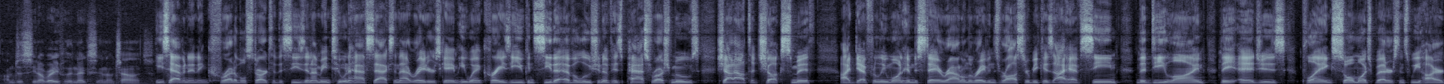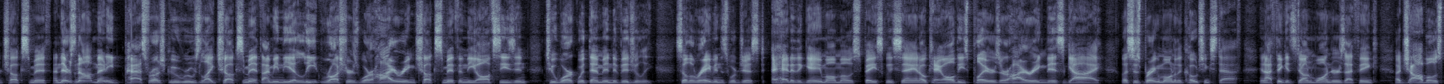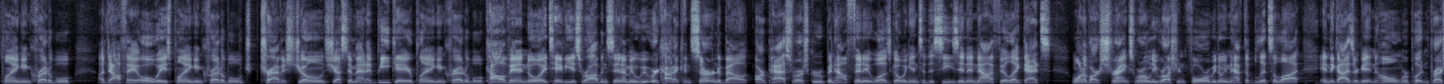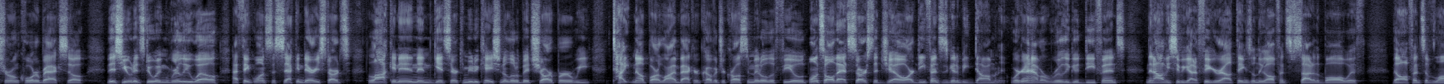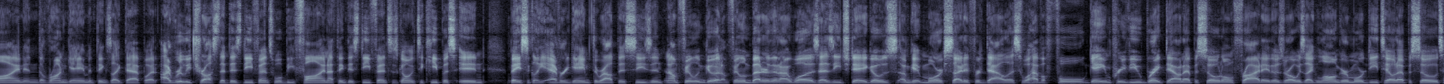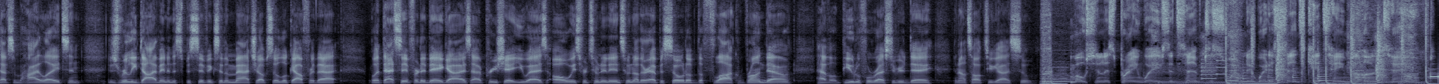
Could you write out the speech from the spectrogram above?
I'm just you know ready for the next you know challenge. He's having an incredible start to the season. I mean, two and a half sacks in that Raiders game. He went crazy. You can see the evolution of his pass rush moves. Shout out to Chuck Smith. I definitely want him to stay around on the Ravens roster because I have seen the D line, the edges playing so much better since we hired Chuck Smith. And there's not many pass rush gurus like Chuck Smith. I mean, the elite rushers were hiring Chuck Smith in the offseason to work with them individually. So the Ravens were just ahead of the game almost, basically saying, okay, all these players are hiring this guy. Let's just bring him onto the coaching staff. And I think it's done wonders. I think Ojabo's playing incredible. Odafe Oweh's playing incredible. Travis Jones, Justin Madubuike are playing incredible. Kyle Van Noy, Tavius Robinson. I mean, we were kind of concerned about our pass rush group and how thin it was going into the season. And now I feel like that's one of our strengths. We're only rushing four. We don't even have to blitz a lot, and the guys are getting home. We're putting pressure on quarterbacks. So this unit's doing really well. I think once the secondary starts locking in and gets their communication a little bit sharper, we tighten up our linebacker coverage across the middle of the field. Once all that starts to gel, our defense is going to be dominant. We're going to have a really good defense. And then obviously we got to figure out things on the offensive side of the ball with the offensive line and the run game and things like that. But I really trust that this defense will be fine. I think this defense is going to keep us in basically every game throughout this season. And I'm feeling good. I'm feeling better than I was as each day goes. I'm getting more excited for Dallas. We'll have a full game preview breakdown episode on Friday. Those are always like longer, more detailed episodes, have some highlights and just really dive into the specifics of the matchup. So look out for that. But that's it for today, guys. I appreciate you as always for tuning in to another episode of the Flock Rundown. Have a beautiful rest of your day, and I'll talk to you guys soon. Motionless brainwaves attempt to swim sense, can't tame the untamed.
